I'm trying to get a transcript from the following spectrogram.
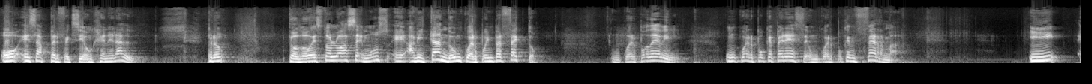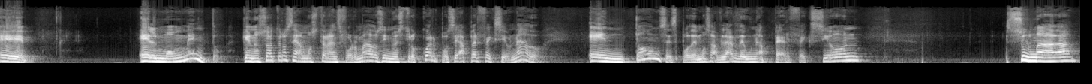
o esa perfección general. Pero todo esto lo hacemos eh, habitando un cuerpo imperfecto, un cuerpo débil, un cuerpo que perece, un cuerpo que enferma. Y eh, el momento que nosotros seamos transformados y nuestro cuerpo sea perfeccionado, entonces podemos hablar de una perfección sumada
